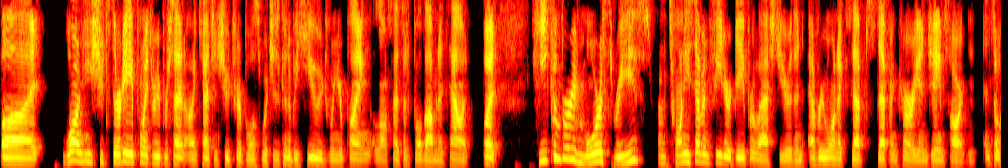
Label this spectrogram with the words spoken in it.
but one he shoots thirty eight point three percent on catch and shoot triples, which is going to be huge when you're playing alongside such ball dominant talent. But he converted more threes from 27 feet or deeper last year than everyone except Stephen Curry and James Harden. And so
